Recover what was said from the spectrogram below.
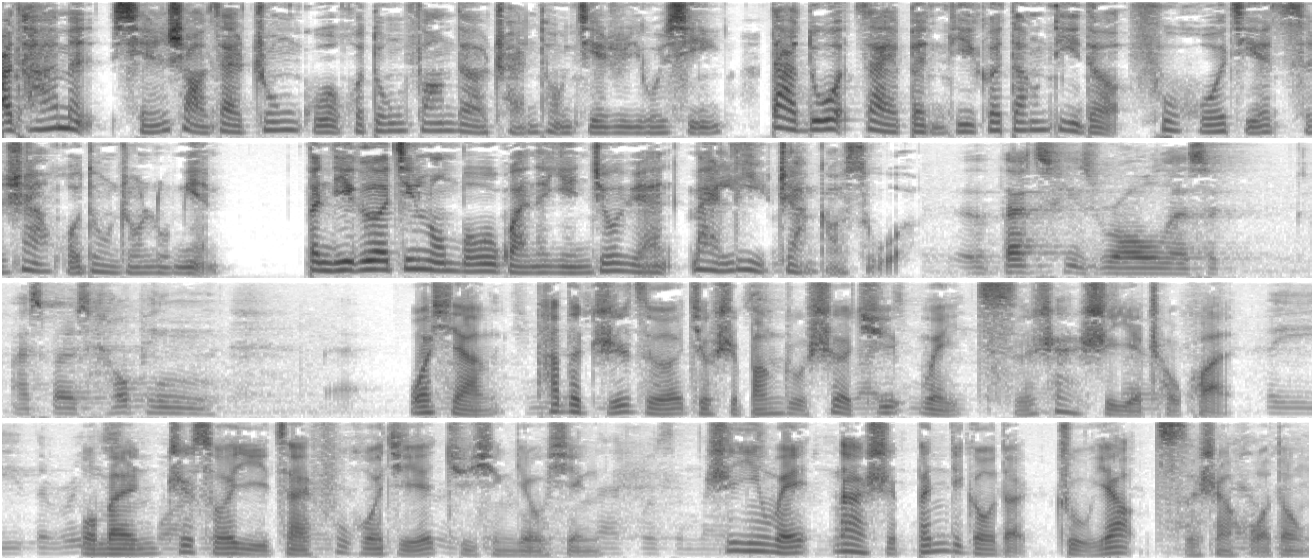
而他们鲜少在中国或东方的传统节日游行，大多在本地哥当地的复活节慈善活动中露面。本迪哥金龙博物馆的研究员麦丽这样告诉我：“That's his role as I suppose helping。”我想他的职责就是帮助社区为慈善事业筹款。我们之所以在复活节举行游行，是因为那是 Bendigo 的主要慈善活动，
